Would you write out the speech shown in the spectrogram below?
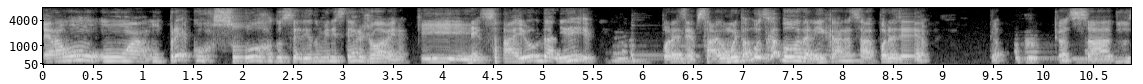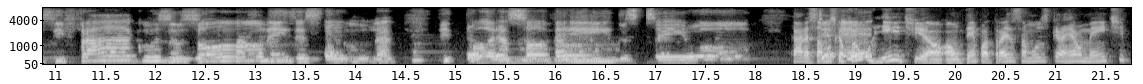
era um, um, um precursor do CD do Ministério Jovem, né? Que saiu dali, por exemplo, saiu muita música boa dali, cara. Sabe? Por exemplo, Cansados e fracos os homens estão, né? Vitória só vem do Senhor. Cara, essa música é... foi um hit há um tempo atrás. Essa música realmente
